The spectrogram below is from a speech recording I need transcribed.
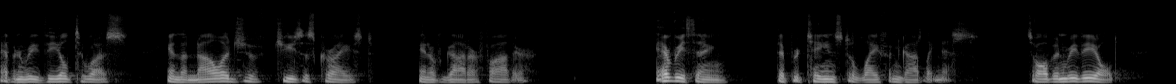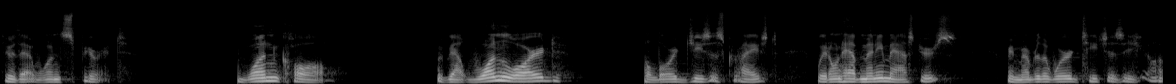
have been revealed to us in the knowledge of Jesus Christ and of God our Father. Everything that pertains to life and godliness. It's all been revealed through that one Spirit. One call. We've got one Lord, the Lord Jesus Christ, we don't have many masters. Remember, the word teaches uh,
